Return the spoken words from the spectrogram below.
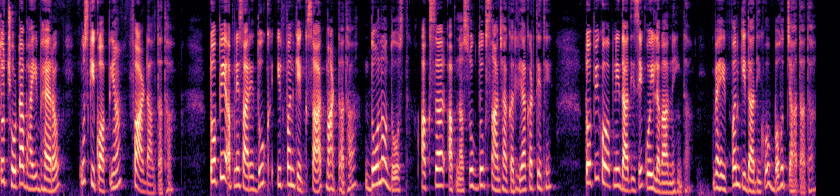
तो छोटा भाई भैरव उसकी कॉपियाँ फाड़ डालता था। टोपी अपने सारे दुख इफ़न के साथ बांटता था। दोनों दोस्त अक्सर अपना सुख दुख साझा कर लिया करते थे। टोपी को अपनी दादी से कोई लगाव नहीं था। वह इफ़न की दादी को बहुत चाहता था।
